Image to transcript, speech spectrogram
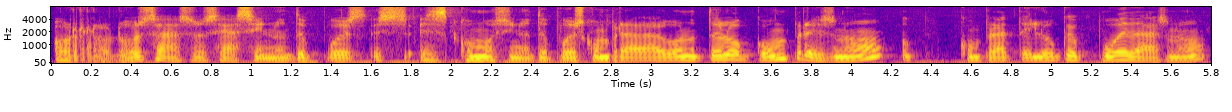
horrorosas. O sea, si no te puedes, es, es como si no te puedes comprar algo, no te lo compres, ¿no? Cómprate lo que puedas, ¿no?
